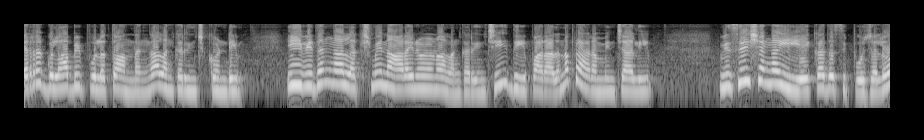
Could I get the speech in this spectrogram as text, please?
ఎర్ర గులాబీ పూలతో అందంగా అలంకరించుకోండి. ఈ విధంగా లక్ష్మీనారాయణులను అలంకరించి దీపారాధన ప్రారంభించాలి. విశేషంగా ఈ ఏకాదశి పూజలో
